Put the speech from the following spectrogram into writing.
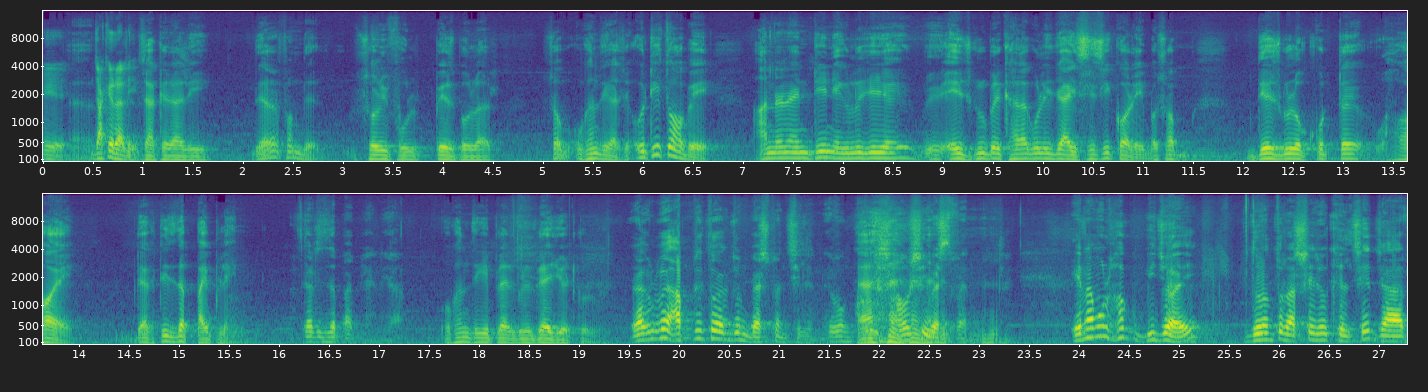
ইয়ে Zaker Ali Zaker Ali there are from দের শরীফুল পেস বোলার সব ওখান থেকে আছে ওইটাই তো হবে। আন্ডার নাইনটিন এগুলো যে এজ গ্রুপের খেলাগুলি যে আইসিসি করে বা সব দেশগুলো করতে হয় that is the pipeline that is the pipeline ওখান থেকে প্লেয়ারগুলো গ্র্যাজুয়েট করবে। রাহুল ভাই আপনি তো একজন ব্যাটসম্যান ছিলেন এবং খুবই সাহসী ব্যাটসম্যান এনামুল হক বিজয় দুরন্ত রাজশাহীরও খেলছে যার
